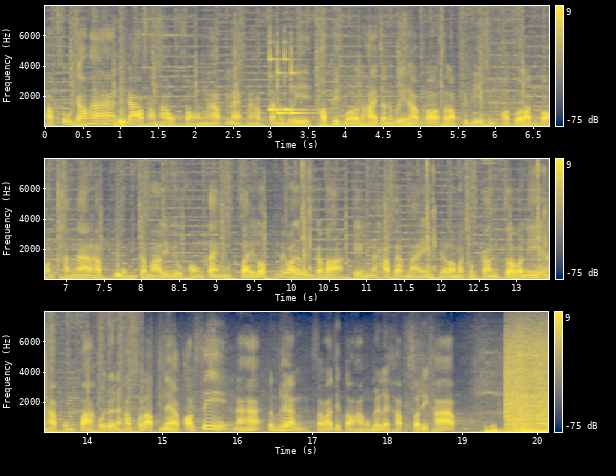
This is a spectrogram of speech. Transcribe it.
ครับ 0955193562 นะครับแม็กนะครับจันทบุรีครอบพิษหมวดรถไทยจันทบุรีนะครับก็สำหรับคลิปนี้ผมขอตัวลาไปก่อนครั้งหน้านะครับผมจะมารีวิวของแต่งใส่รถ ไม่ว่าจะเป็นกระบะเก๋งนะครับ แบบไหนเดี๋ยวเรามาชมกันสำหรับวันนี้นะครับ ผมฝากไว้ด้วยนะครับสำหรับแหนบออสซี่นะฮะเพื่อนๆสามารถติดต่อหาผมได้เลยครับ สวัสดีครับ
